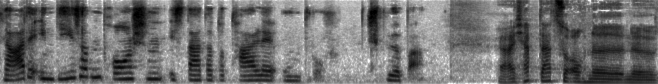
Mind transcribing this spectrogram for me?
gerade in diesen Branchen ist da der totale Umbruch spürbar. Ja, ich habe dazu auch eine, eine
